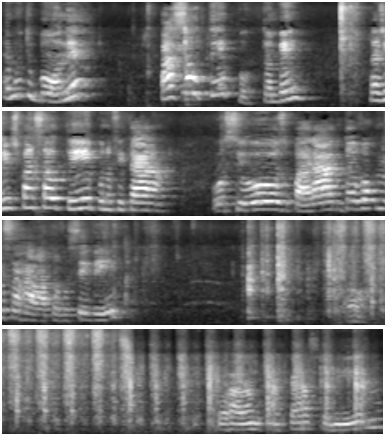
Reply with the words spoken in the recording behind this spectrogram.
é muito bom, né? Passar o tempo também. Pra gente passar o tempo, não ficar ocioso, parado. Então eu vou começar a ralar para você ver. Ó. Tô ralando com a casca mesmo.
